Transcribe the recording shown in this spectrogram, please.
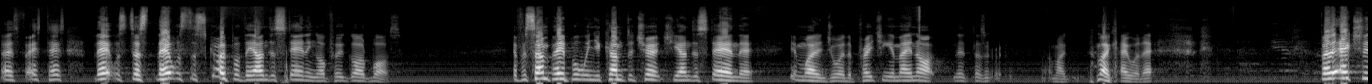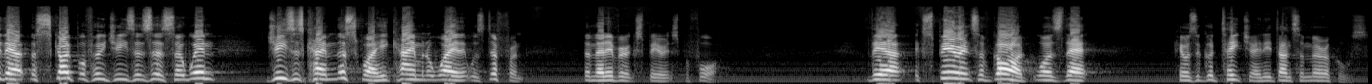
That's fantastic. That was just that was the scope of their understanding of who God was. And for some people, when you come to church, you understand that you might enjoy the preaching, you may not. It doesn't, I'm, I'm okay with that. But actually, the, the scope of who Jesus is. So when Jesus came this way, he came in a way that was different than they'd ever experienced before. Their experience of God was that he was a good teacher and he'd done some miracles.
